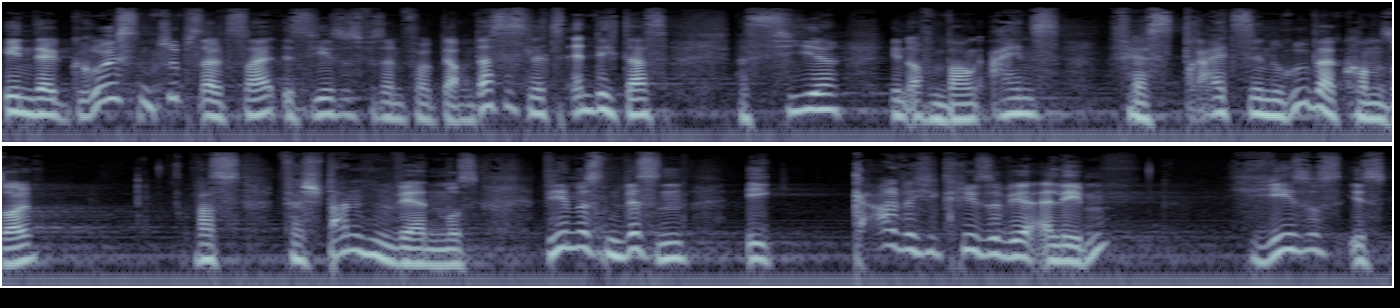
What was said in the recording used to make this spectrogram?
in der größten Trübsalzeit ist Jesus für sein Volk da. Und das ist letztendlich das, was hier in Offenbarung 1, Vers 13 rüberkommen soll, was verstanden werden muss. Wir müssen wissen, egal welche Krise wir erleben, Jesus ist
